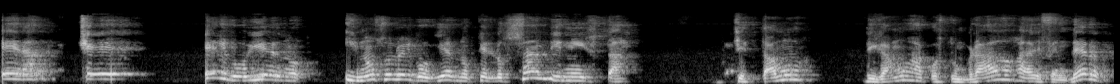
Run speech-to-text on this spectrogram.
era que el gobierno, y no solo el gobierno, que los sandinistas, que estamos, digamos, acostumbrados a defendernos,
